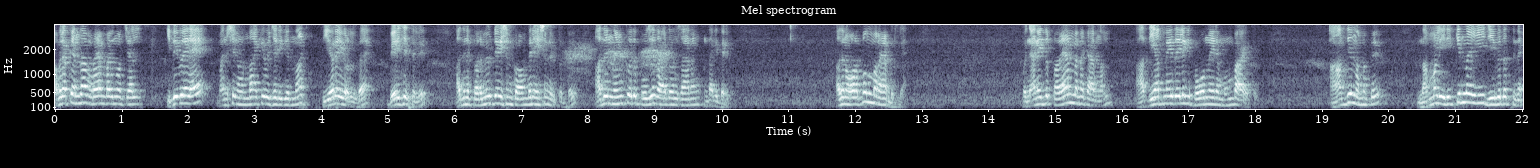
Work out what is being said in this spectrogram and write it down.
അവരൊക്കെ എന്താ പറയാൻ പറയുന്നത് വെച്ചാൽ ഇതുവരെ മനുഷ്യൻ ഉണ്ടാക്കി വെച്ചിരിക്കുന്ന തിയറികളുടെ ബേസിസിൽ അതിന് പെർമ്യൂട്ടേഷൻ കോമ്പിനേഷൻ ഇട്ടിട്ട് അത് നിങ്ങൾക്കൊരു പുതിയതായിട്ടൊരു സാധനം ഉണ്ടാക്കി തരും. അതിന് ഉറപ്പൊന്നും പറയാൻ പറ്റില്ല. അപ്പോൾ ഞാനിത് പറയാൻ വന്ന കാരണം ആധ്യാത്മികതയിലേക്ക് പോകുന്നതിന് മുമ്പായിട്ട് ആദ്യം നമുക്ക് നമ്മൾ ഇരിക്കുന്ന ഈ ജീവിതത്തിന്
